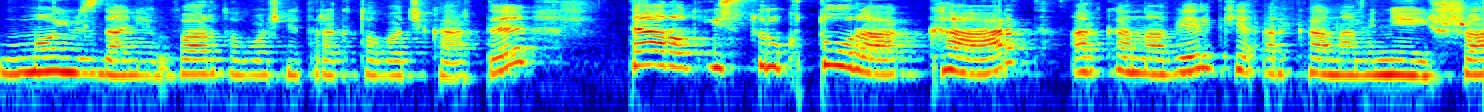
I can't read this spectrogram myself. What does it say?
moim zdaniem warto właśnie traktować karty. Tarot i struktura kart, arkana wielkie, arkana mniejsze.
